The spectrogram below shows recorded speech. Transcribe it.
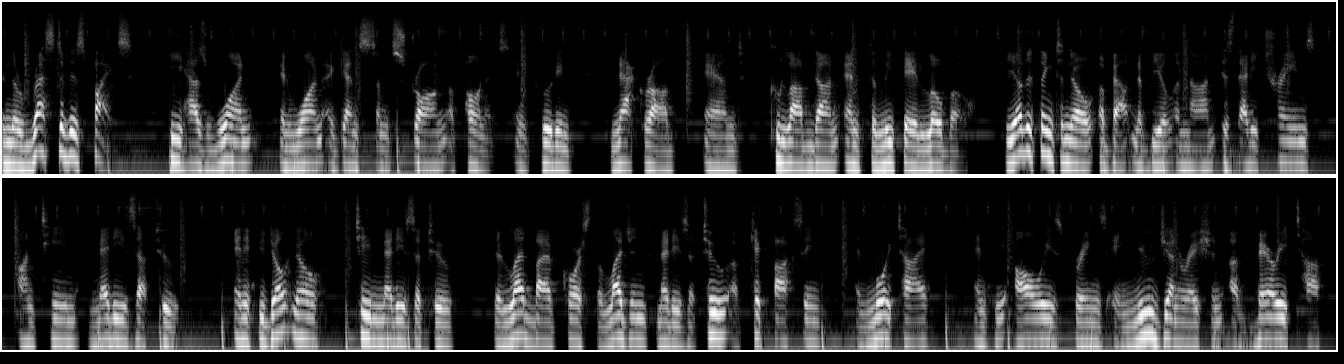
in the rest of his fights, he has won and won against some strong opponents, including Nakrob and Kulabdam and Felipe Lobo. The other thing to know about Nabil Anane is that he trains on Team Mehdi Zatout. And if you don't know Team Mehdi Zatout, they're led by, of course, the legend Mehdi Zatout of kickboxing and Muay Thai, and he always brings a new generation of very tough,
